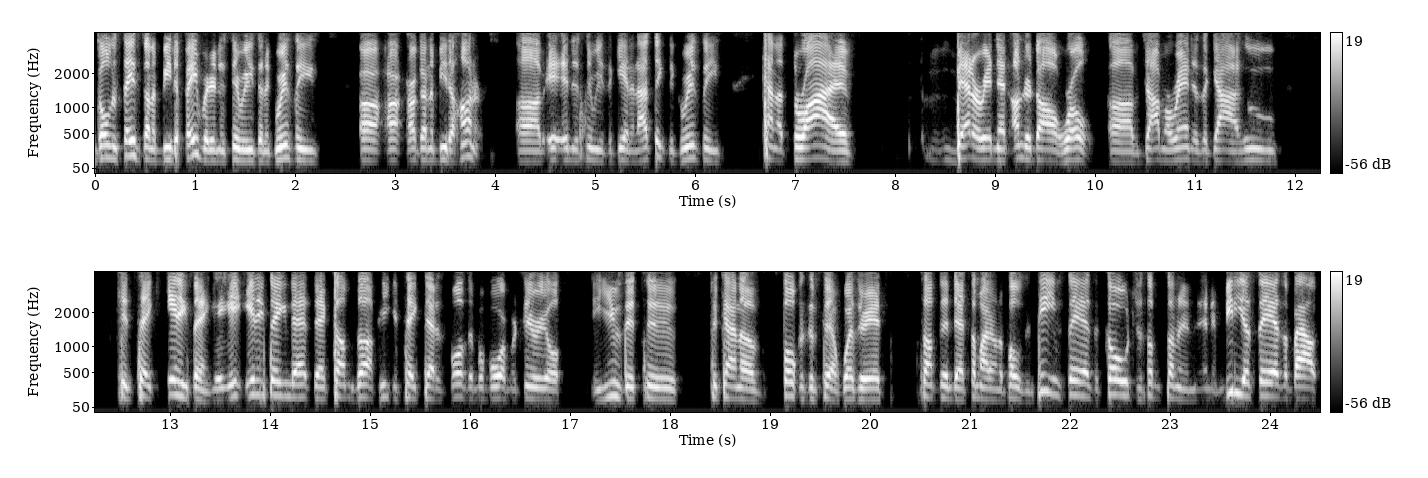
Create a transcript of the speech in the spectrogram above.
Golden State's going to be the favorite in the series, and the Grizzlies are, are, are going to be the hunters uh, in, in the series again. And I think the Grizzlies kind of thrive better in that underdog role. Uh, Ja Morant is a guy who can take anything, anything that that comes up. He can take that as bulletin board material and use it to to kind of focus himself, whether it's something that somebody on the opposing team says, a coach, or something, something in, the media says about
